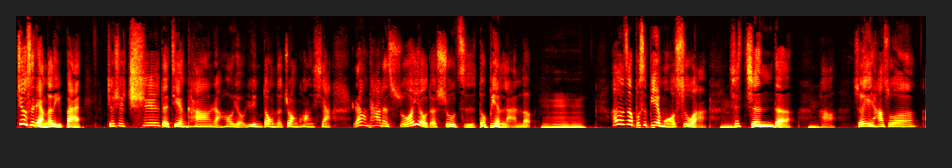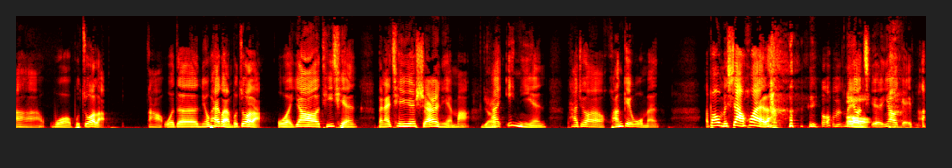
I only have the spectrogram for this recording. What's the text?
就是两个礼拜，就是吃的健康，然后有运动的状况下，让他的所有的数值都变蓝了。嗯嗯嗯，他说这不是变魔术啊，是真的。好。所以他说啊，我不做了，啊，我的牛排馆不做了，我要提前，本来签约十二年嘛，他一年他就要还给我们，把我们吓坏了，我们没有钱要给他。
